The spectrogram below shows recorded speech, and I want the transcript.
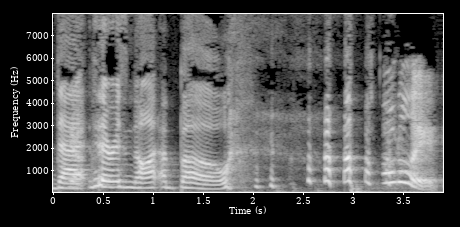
that yeah. there is not a bow totally.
